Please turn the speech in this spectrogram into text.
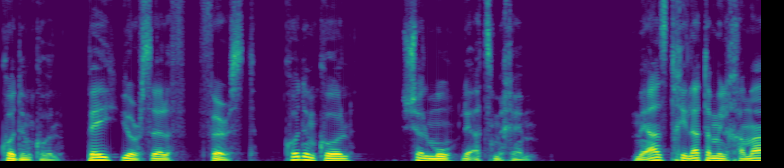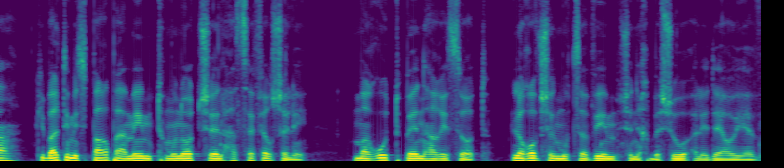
קודם כל. pay yourself first. קודם כל, שלמו לעצמכם. מאז תחילת המלחמה קיבלתי מספר פעמים תמונות של הספר שלי, מרות בין הריסות, לרוב של מוצבים שנכבשו על ידי האויב.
